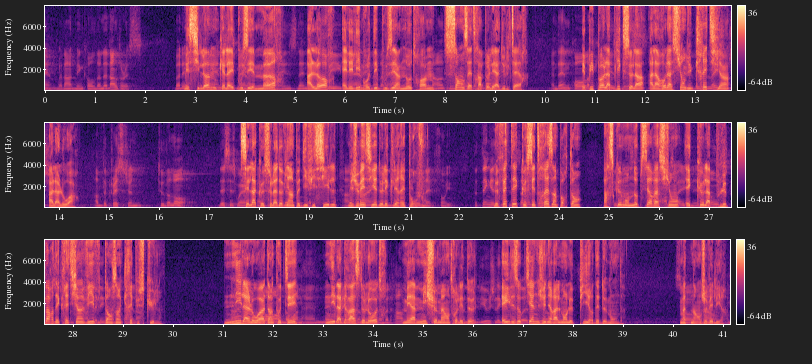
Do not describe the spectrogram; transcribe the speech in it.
Mais si l'homme qu'elle a épousé meurt, alors elle est libre d'épouser un autre homme sans être appelée adultère. Et puis Paul applique cela à la relation du chrétien à la loi. C'est là que cela devient un peu difficile, mais je vais essayer de l'éclairer pour vous. Le fait est que c'est très important parce que mon observation est que la plupart des chrétiens vivent dans un crépuscule. Ni la loi d'un côté, ni la grâce de l'autre, mais à mi-chemin entre les deux. Et ils obtiennent généralement le pire des deux mondes. Maintenant, je vais lire.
